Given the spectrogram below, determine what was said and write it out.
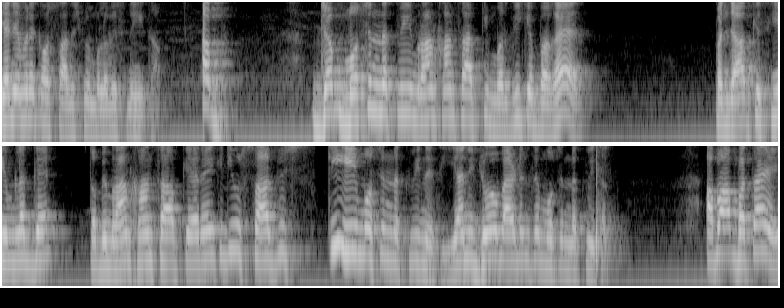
यानी अमेरिका उस साजिश में मुलविस नहीं था। अब, जब मोहसिन नकवी इमरान खान साहब की मर्ज़ी के बगैर पंजाब के सीएम लग गए तो अब इमरान खान साहब कह रहे हैं कि जी, उस साजिश की ही मोहसिन नकवी ने थी, यानी जो बाइडन से मोहसिन नकवी तक। अब आप बताएँ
